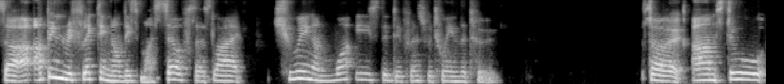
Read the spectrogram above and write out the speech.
So I, I've been reflecting on this myself. So it's like chewing on what is the difference between the two. So I'm still,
